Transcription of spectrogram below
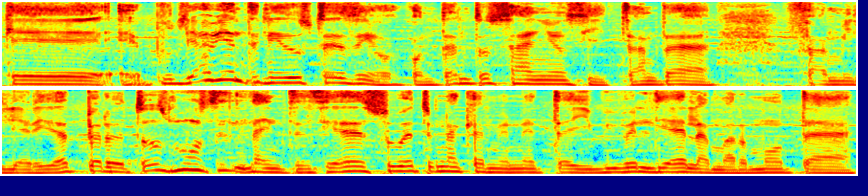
que eh, pues ya habían tenido ustedes, digo, con tantos años y tanta familiaridad, pero de todos modos la intensidad de súbete una camioneta y vive el día de la marmota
